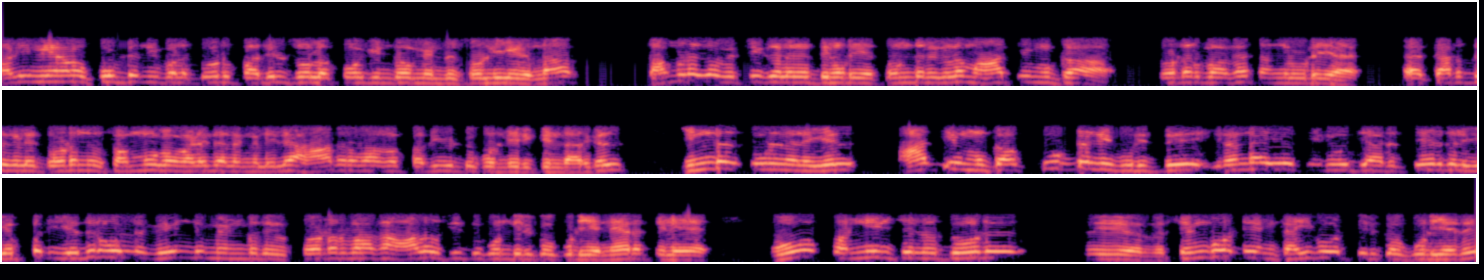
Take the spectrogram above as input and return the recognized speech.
வலிமையான கூட்டணி பலத்தோடு பதில் சொல்ல போகின்றோம் என்று சொல்லியிருந்தார். தமிழக வெற்றி கழகத்தினுடைய தொண்டர்களும் அதிமுக தொடர்பாக தங்களுடைய கருத்துக்களை தொடர்ந்து சமூக வலைதளங்களிலே ஆதரவாக பதிவிட்டுக் கொண்டிருக்கின்றார்கள். இந்த சூழ்நிலையில் அதிமுக கூட்டணி குறித்து இரண்டாயிரத்தி இருபத்தி ஆறு தேர்தலை எப்படி எதிர்கொள்ள வேண்டும் என்பது தொடர்பாக ஆலோசித்துக் கொண்டிருக்கக்கூடிய நேரத்திலே ஓ பன்னீர்செல்வத்தோடு செங்கோட்டையன் கைகோர்த்திருக்கக்கூடியது.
